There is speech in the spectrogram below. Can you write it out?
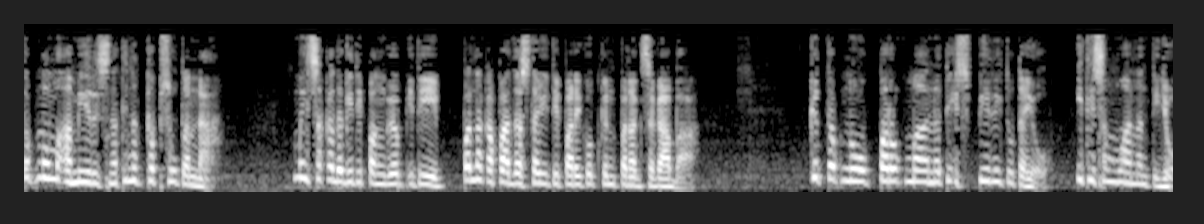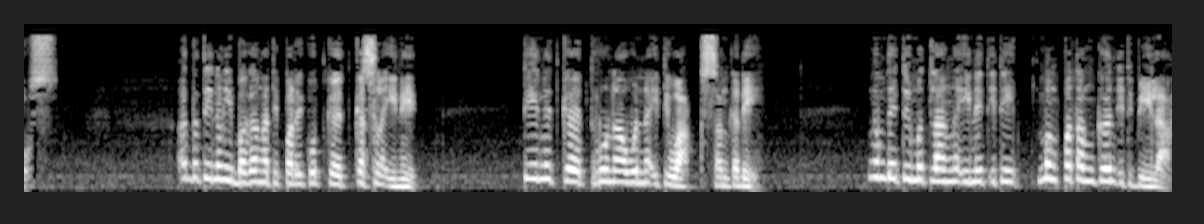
Tapno maamiris na tinagkapsutan na. May sakadag iti panggap iti panakapadas tayo iti parikot kan panagsagaba. Kitapno parukmaan na ti espiritu tayo, iti sangwanan ti Diyos. At dati nang ibaga nga ti parikot kat kaslainit. Tinit kat runawan na iti wax, ang kadi. Ngam da ito'y matlang nga init iti mangpatangkan iti pila.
